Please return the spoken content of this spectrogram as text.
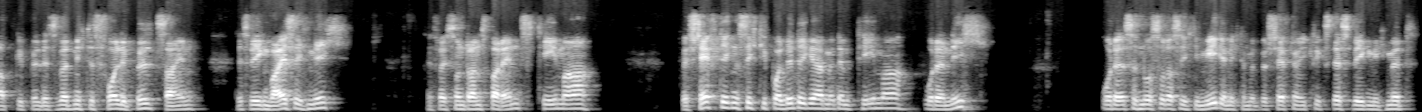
abgebildet. Es wird nicht das volle Bild sein. Deswegen weiß ich nicht, das ist vielleicht so ein Transparenzthema. Beschäftigen sich die Politiker mit dem Thema oder nicht? Oder ist es nur so, dass sich die Medien nicht damit beschäftigen und ich kriege es deswegen nicht mit?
